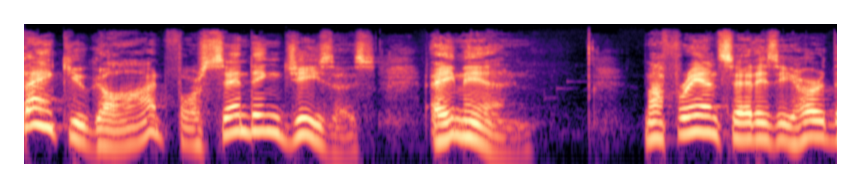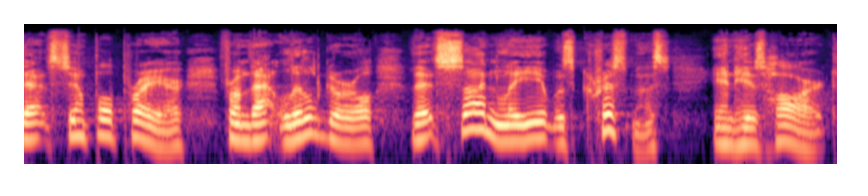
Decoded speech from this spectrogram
Thank you, God, for sending Jesus. Amen. My friend said as he heard that simple prayer from that little girl that suddenly it was Christmas in his heart.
